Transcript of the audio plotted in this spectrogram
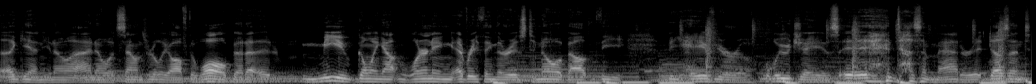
again, you know, I know it sounds really off the wall, but uh, me going out and learning everything there is to know about the behavior of blue jays, it, it doesn't matter. It doesn't.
